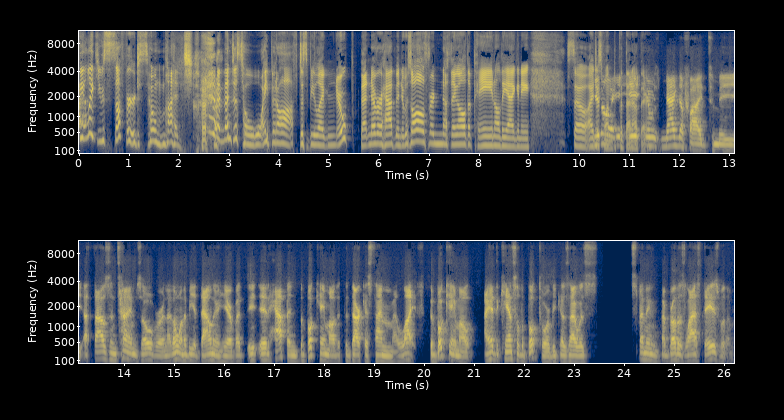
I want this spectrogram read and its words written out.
feel like you suffered so much. and then just to wipe it off, just be like, nope, that never happened. It was all for nothing, all the pain, all the agony. So I just You know, wanted to put that it, out there. It was magnified to me a thousand times over, and I don't want to be a downer here, but it, it happened. The book came out at the darkest time in my life. The book came out. I had to cancel the book tour because I was spending my brother's last days with him.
